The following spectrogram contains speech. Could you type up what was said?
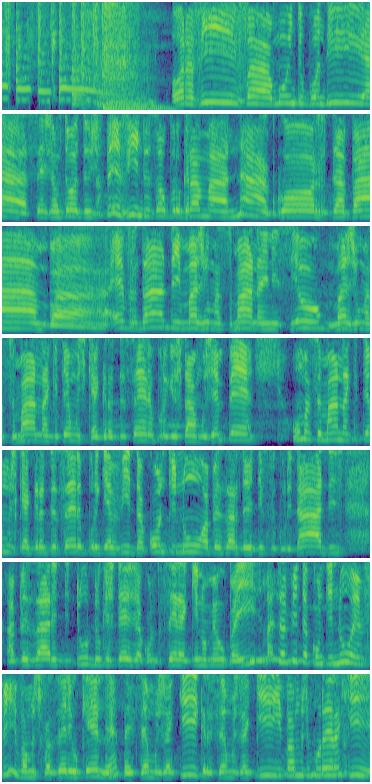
Ora viva! Muito bom dia! Sejam todos bem-vindos ao programa Na Corda Bamba. É verdade, mais uma semana iniciou, mais uma semana que temos que agradecer porque estamos em pé, uma semana que temos que agradecer porque a vida continua apesar das dificuldades, apesar de tudo que esteja a acontecer aqui no meu país, mas a vida continua, enfim, vamos fazer o quê, né? Nascemos aqui, crescemos aqui e vamos morrer aqui.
